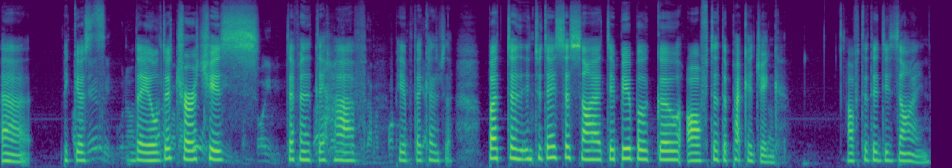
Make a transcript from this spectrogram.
Uh, because the older churches definitely have people that can. But uh, in today's society, people go after the packaging, after the design.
